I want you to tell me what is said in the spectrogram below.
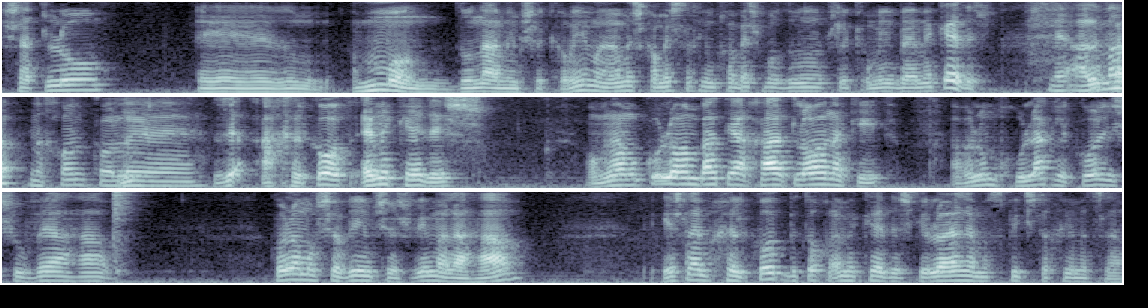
שתלו אה, המון דונמים של כרמים, היום יש 5,500 דונם של כרמים בעמק קדש. לעלמה, נכון? כל... אה, זה החלקות, עמק קדש, אמנם הוא כולו אמבטיה אחת לא ענקית, אבל הוא מחולק לכל יישובי ההר. כל המושבים שיושבים על ההר, יש להם חלקות בתוך עמק קדש, כי לא היה להם מספיק שטחים אצלם.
